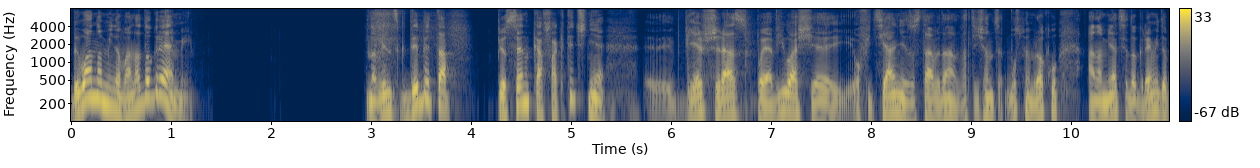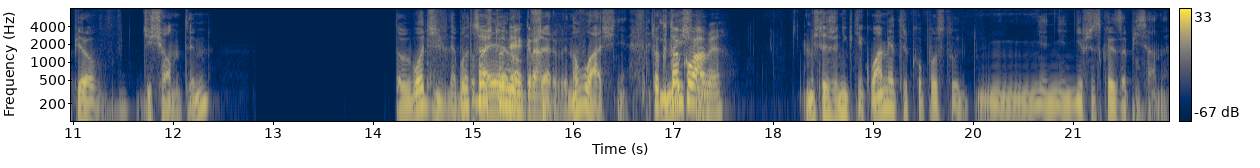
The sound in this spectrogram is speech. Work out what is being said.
była nominowana do Grammy. No więc gdyby ta piosenka faktycznie y, pierwszy raz pojawiła się i oficjalnie została wydana w 2008 roku, a nominacja do Grammy dopiero w 2010, to by było dziwne, bo No to daje tu nie rok gra. przerwy. No właśnie. To I kto myślę- kłamie? Myślę, że nikt nie kłamie, tylko po prostu nie, nie, nie wszystko jest zapisane.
